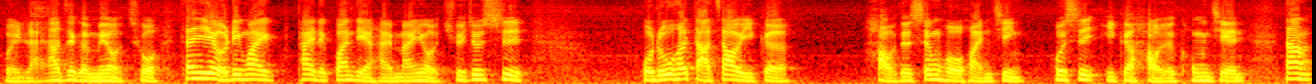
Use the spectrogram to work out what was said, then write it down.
回来，那这个没有错。但也有另外一派的观点还蛮有趣，就是我如何打造一个好的生活环境或是一个好的空间，让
